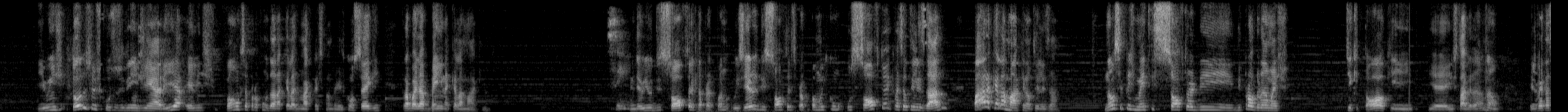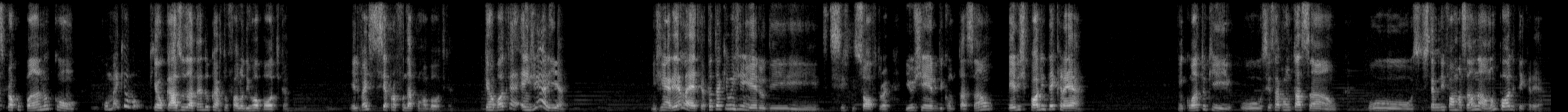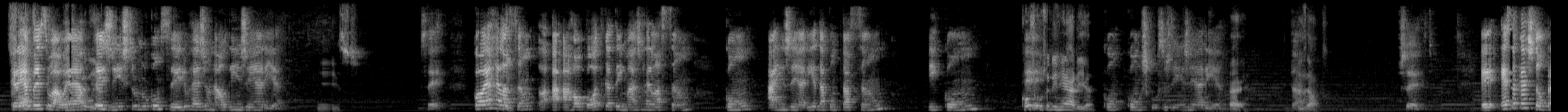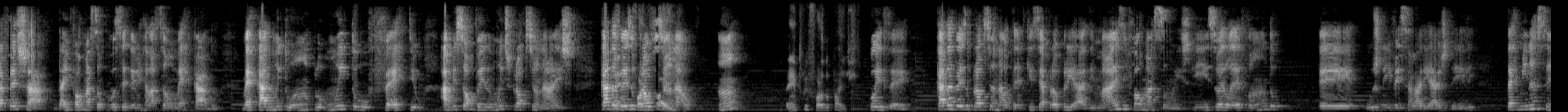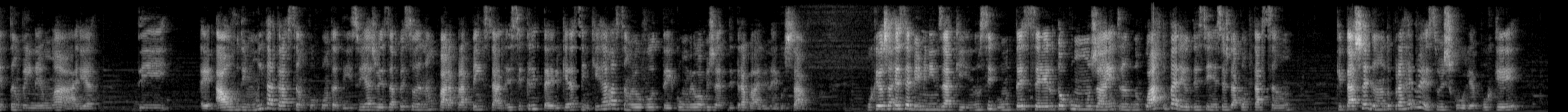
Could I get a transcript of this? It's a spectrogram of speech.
E o, todos os cursos de engenharia, eles vão se aprofundar naquelas máquinas também. Ele consegue trabalhar bem naquela máquina. Sim. Entendeu? E o de software, ele está preocupando. O engenheiro de software se preocupa muito com o software que vai ser utilizado para aquela máquina utilizar. Não simplesmente software de, de programas TikTok, e, e, é, Instagram, não. Ele vai estar se preocupando com como é que eu. Que é o caso até do que o Arthur falou de robótica. Ele vai se aprofundar com robótica. Porque robótica é engenharia. Engenharia elétrica. Tanto é que o engenheiro de, de software e o engenheiro de computação, eles podem ter CREA. Enquanto que o ciência da computação, o sistema de informação, não, não pode ter CREA. CREA, pessoal, é o registro no Conselho Regional de Engenharia. Isso. Certo? Qual é a relação? A, a robótica tem mais relação com a engenharia da computação e com. Com é, os cursos de engenharia. Com, com os cursos de engenharia. É. Tá. Exato. Certo. É, essa questão, para fechar, da informação que você deu em relação ao mercado mercado muito amplo, muito fértil, absorvendo muitos profissionais. Cada Dentro vez o profissional. Hã? Dentro e fora do país. Pois é. Cada vez o profissional tem que se apropriar de mais informações e isso elevando é, os níveis salariais dele, termina sendo também né, uma área de é, alvo de muita atração por conta disso e às vezes a pessoa não para para pensar nesse critério que é assim, que relação eu vou ter com o meu objeto de trabalho, né, Gustavo? Porque eu já recebi meninos aqui no segundo, terceiro, tô com um já entrando no quarto período de ciências da computação, que está chegando para rever sua escolha, porque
